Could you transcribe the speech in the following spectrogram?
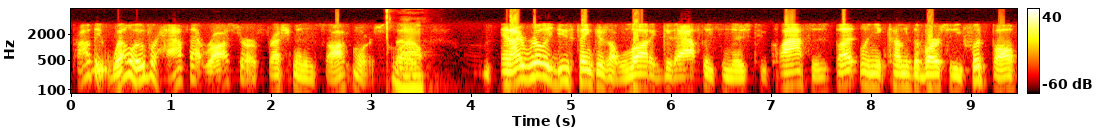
probably well over half that roster are freshmen and sophomores. So, wow. And I really do think there's a lot of good athletes in those two classes. But when it comes to varsity football,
